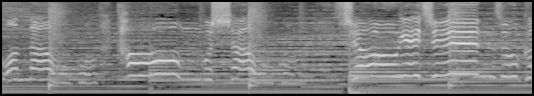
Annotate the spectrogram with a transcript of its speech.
过、闹过、痛过、笑过，就已经足够。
